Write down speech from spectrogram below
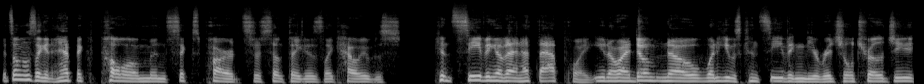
It's almost like an epic poem in six parts or something. Is like how he was conceiving of it at that point. You know, I don't know when he was conceiving the original trilogy.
